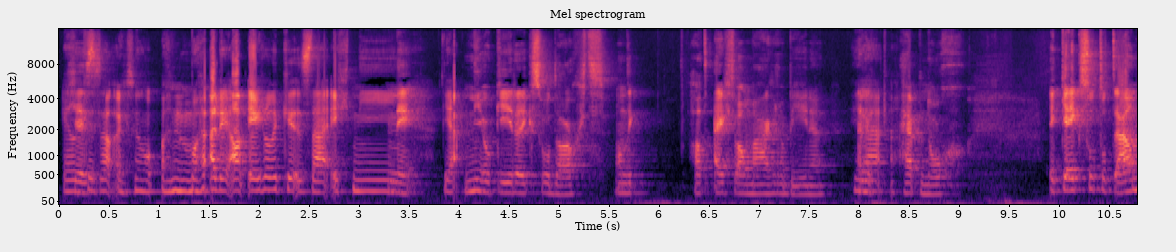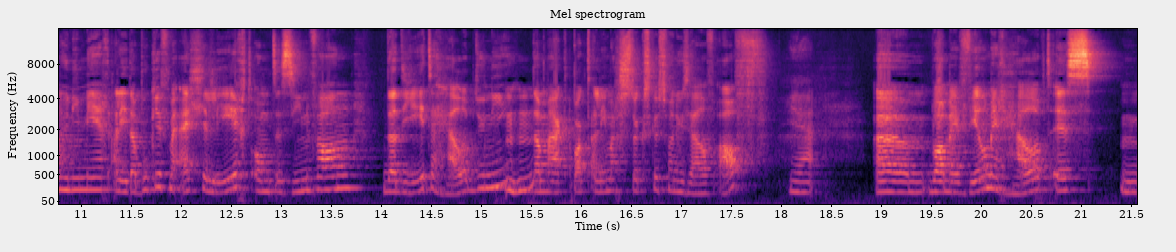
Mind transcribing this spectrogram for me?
Eigenlijk is dat echt een... allee, eigenlijk is dat echt niet... Nee, Ja. niet oké dat ik zo dacht. Want ik had echt wel magere benen. En ik heb nog. Ik kijk zo totaal nu niet meer. Allee, dat boek heeft me echt geleerd om te zien van... Dat diëten helpt u niet. Mhm. Dat maakt, pakt alleen maar stukjes van jezelf af. Ja. Ehm, wat mij veel meer helpt is... m,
